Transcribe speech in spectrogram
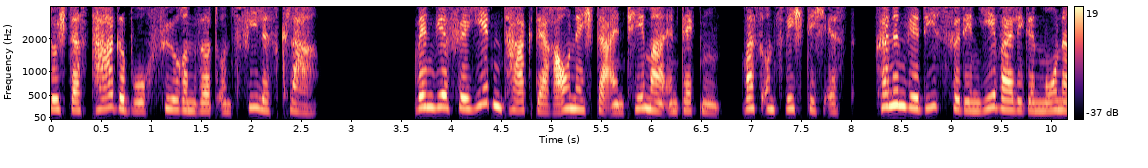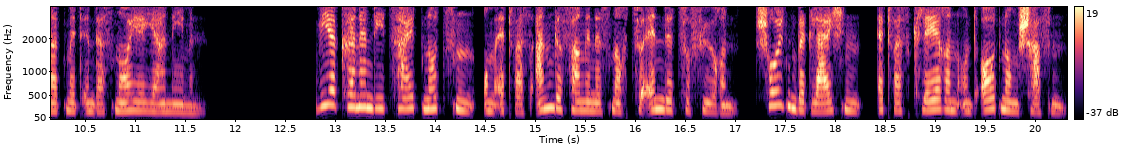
durch das Tagebuch führen wird uns vieles klar. Wenn wir für jeden Tag der Rauhnächte ein Thema entdecken, was uns wichtig ist, können wir dies für den jeweiligen Monat mit in das neue Jahr nehmen. Wir können die Zeit nutzen, um etwas Angefangenes noch zu Ende zu führen, Schulden begleichen, etwas klären und Ordnung schaffen,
